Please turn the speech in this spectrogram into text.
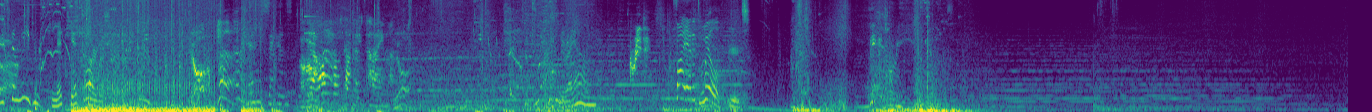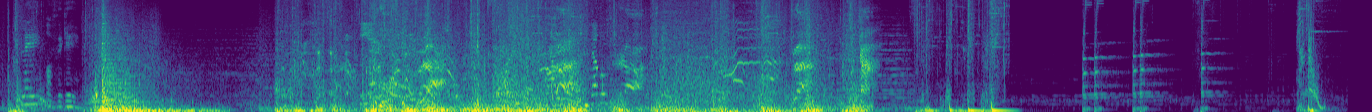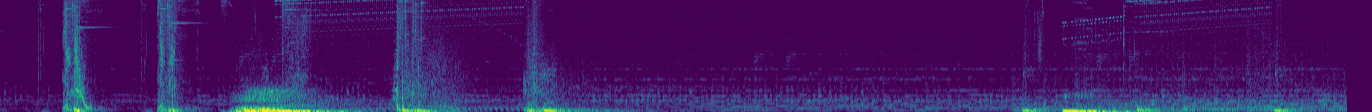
We still need you. Let's get started. Yo. 10 seconds. We're almost out of time. Yo. Here I am. Greetings. Fire at will! It's Victory. Play of the game.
